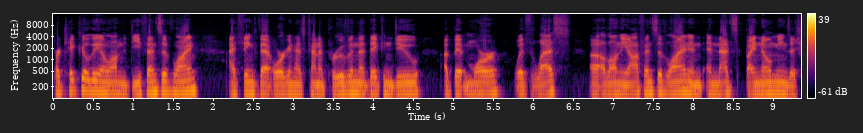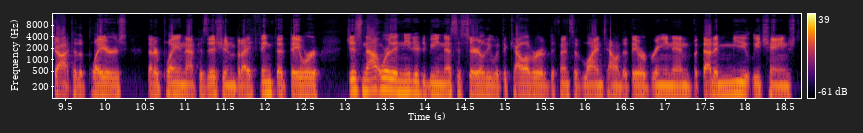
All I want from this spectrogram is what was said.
particularly along the defensive line. I think that Oregon has kind of proven that they can do a bit more with less uh, along the offensive line, and and that's by no means a shot to the players that are playing that position. But I think that they were just not where they needed to be necessarily with the caliber of defensive line talent that they were bringing in. But that immediately changed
